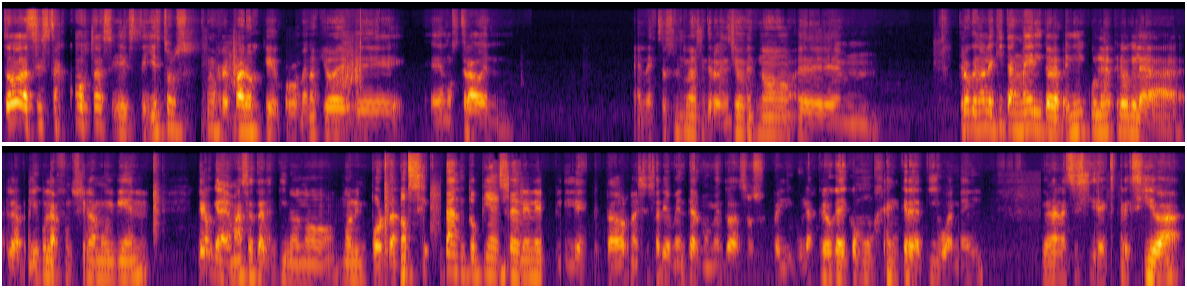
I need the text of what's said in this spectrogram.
todas estas cosas este, y estos reparos que por lo menos yo he demostrado en, en estas últimas intervenciones no eh, creo que no le quitan mérito a la película, creo que la, película funciona muy bien. Creo que además a Tarantino no, no le importa, no sé qué tanto piensa él en el, espectador necesariamente al momento de hacer sus películas. Creo que hay como un gen creativo en él y una necesidad expresiva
